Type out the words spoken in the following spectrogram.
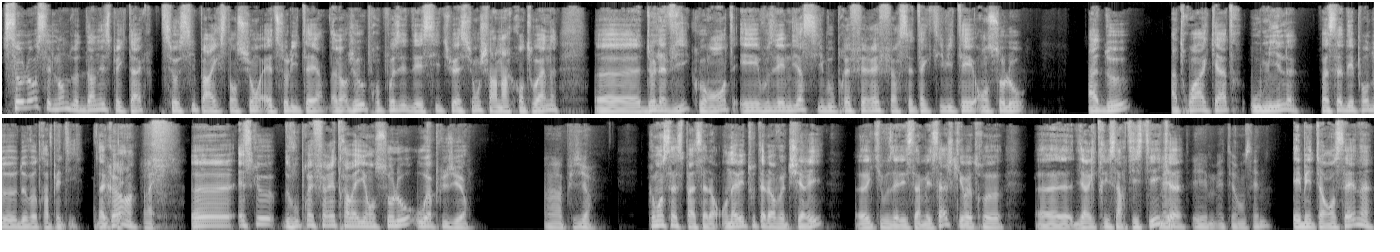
Solo, c'est le nom de votre dernier spectacle. C'est aussi par extension Être solitaire. Alors je vais vous proposer des situations, cher Marc-Antoine, de la vie courante. Et vous allez me dire si vous préférez faire cette activité en solo, à deux, à trois, à quatre ou mille. Enfin, ça dépend de, de votre appétit. D'accord? ouais. Euh, Est-ce que vous préférez travailler en solo ou à plusieurs? À plusieurs. Comment ça se passe? Alors On avait tout à l'heure votre chérie euh, qui vous a laissé un message, qui est votre euh, directrice artistique et metteur en scène. et metteur en scène.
